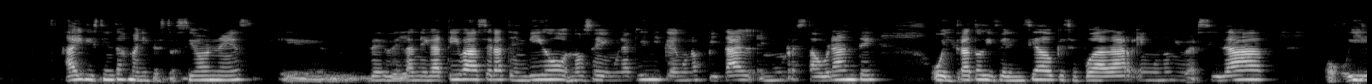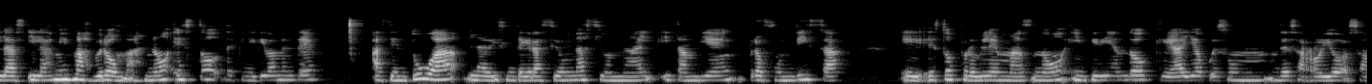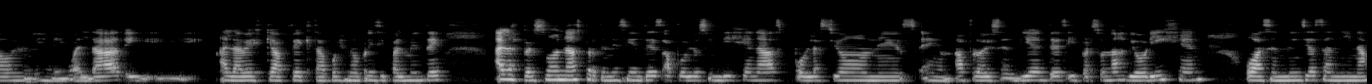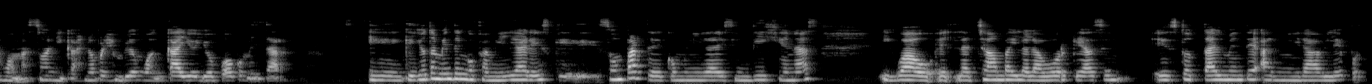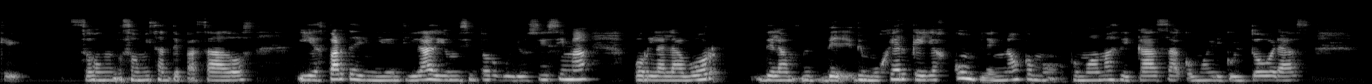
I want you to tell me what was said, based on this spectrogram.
Hay distintas manifestaciones, eh, desde la negativa a ser atendido, no sé, en una clínica, en un hospital, en un restaurante, o el trato diferenciado que se pueda dar en una universidad, y, las, y las mismas bromas, ¿no? Esto definitivamente acentúa la desintegración nacional y también profundiza eh, estos problemas, ¿no? Impidiendo que haya pues un desarrollo basado en, la igualdad y, a la vez que afecta pues no principalmente a las personas pertenecientes a pueblos indígenas, poblaciones em, afrodescendientes y personas de origen o ascendencias andinas o amazónicas, ¿no? Por ejemplo, en Huancayo yo puedo comentar eh, que yo también tengo familiares que son parte de comunidades indígenas y wow, eh, la chamba y la labor que hacen es totalmente admirable porque son, son mis antepasados y es parte de mi identidad y yo me siento orgullosísima por la labor de, la, de, mujer que ellas cumplen, ¿no? Como, como amas de casa, como agricultoras.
